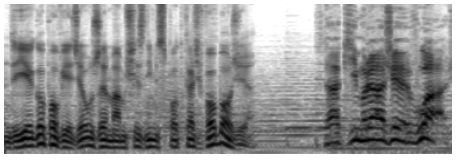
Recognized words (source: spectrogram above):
Diego powiedział, że mam się z nim spotkać w obozie. W takim razie właź.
